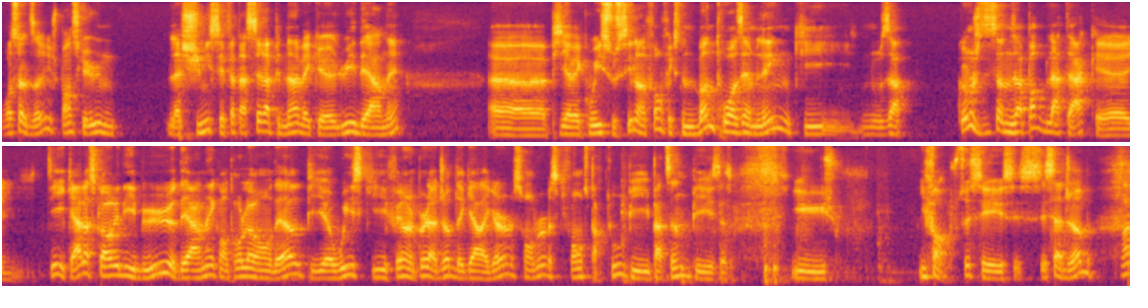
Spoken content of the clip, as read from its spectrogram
on va se le dire, je pense qu'il y a eu une. La chimie s'est faite assez rapidement avec lui et Dernay. Euh, puis avec Weiss aussi, dans le fond. Fait que c'est une bonne troisième ligne qui nous a. Comme je dis, ça nous apporte de l'attaque. Euh, il, est capable de scorer des buts. Dernay contrôle le rondelle. Puis il y a Weiss qui fait un peu la job de Gallagher, si on veut, parce qu'il fonce partout. Puis il patine. Puis. Il, il fonce. Tu sais, c'est- sa job. Ouais.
